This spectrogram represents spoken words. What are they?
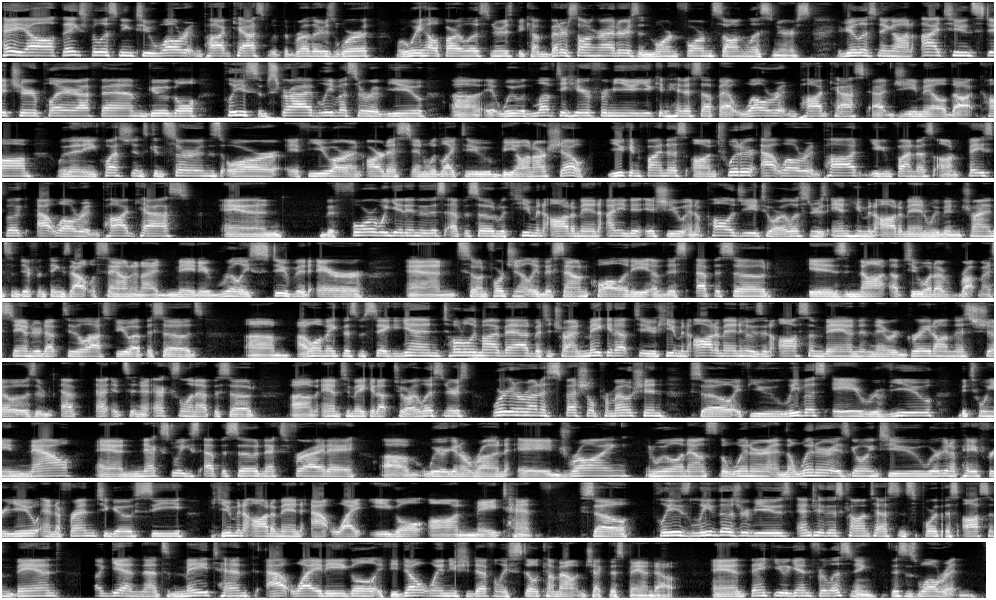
Hey y'all, thanks for listening to Well Written Podcast with the Brothers Worth, where we help our listeners become better songwriters and more informed song listeners. If you're listening on iTunes, Stitcher, Player FM, Google, please subscribe, leave us a review. Uh, it, we would love to hear from you. You can hit us up at wellwrittenpodcast at gmail.com with any questions, concerns, or if you are an artist and would like to be on our show. You can find us on Twitter at Well Written wellwrittenpod. You can find us on Facebook at wellwrittenpodcast. And before we get into this episode with Human Ottoman, I need to issue an apology to our listeners and Human Ottoman. We've been trying some different things out with sound, and I made a really stupid error. And so, unfortunately, the sound quality of this episode is not up to what I've brought my standard up to the last few episodes. Um, I won't make this mistake again. Totally my bad. But to try and make it up to Human Ottoman, who is an awesome band and they were great on this show. It was an it's an excellent episode. Um, and to make it up to our listeners, we're to run a special promotion. So if you leave us a review between now and next week's episode, next Friday, um, we're going to run a drawing and we'll announce the winner. And the winner is going to, we're going to pay for you and a friend to go see Human Ottoman at White Eagle on May 10th. So please leave those reviews, enter this contest, and support this awesome band. Again, that's May 10th at White Eagle. If you don't win, you should definitely still come out and check this band out. And thank you again for listening. This is well written.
